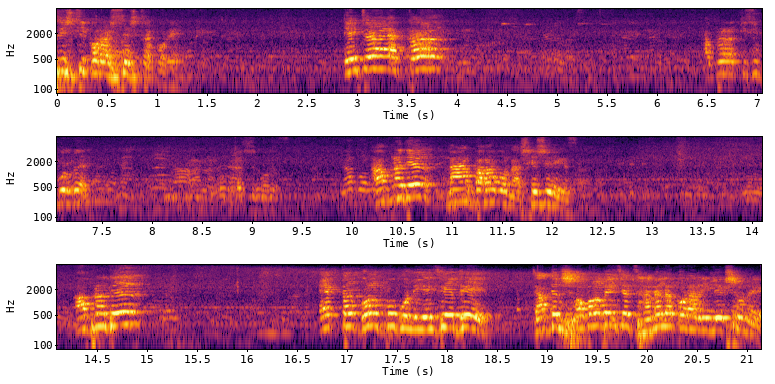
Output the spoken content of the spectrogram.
সৃষ্টি করার চেষ্টা করে। এটা একটা আপনারা কিছু বলবেন? আপনাদের না আর বাড়াবো না, শেষ হয়ে গেছে। আপনাদের একটা গল্প বলি, এই যে এদের যাদের স্বভাব এই যে ঝামেলা করার ইলেকশনে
